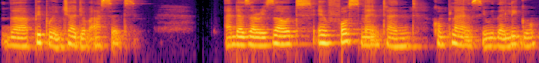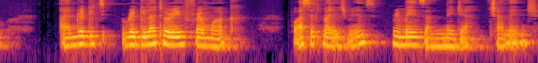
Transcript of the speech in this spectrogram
the people in charge of assets. And as a result, enforcement and compliance with the legal and regu- regulatory framework for asset management remains a major challenge.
